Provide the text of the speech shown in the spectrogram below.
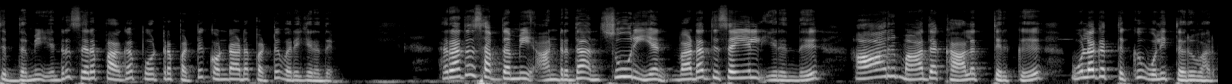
சிப்தமி என்று சிறப்பாக போற்றப்பட்டு கொண்டாடப்பட்டு வருகிறது. ரத சப்தமி அன்றுதான் சூரியன் வடதிசையில் இருந்து ஆறு மாத காலத்திற்கு உலகத்துக்கு ஒளி தருவார்.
